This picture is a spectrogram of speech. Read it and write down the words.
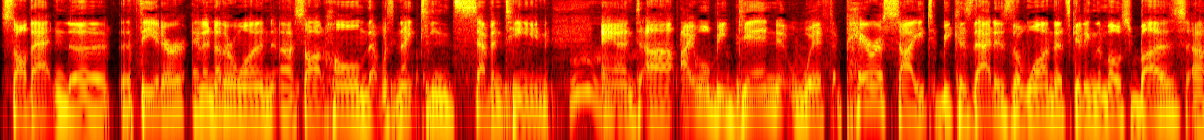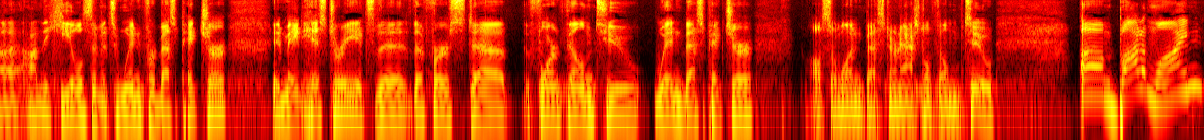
Saw that in the, the theater, and another one uh, saw at home. That was 1917. And uh, I will begin with Parasite because that is the one that's getting the most buzz uh, on the heels of its win for Best Picture. It made history. It's the the first uh, foreign film to win Best Picture. Also won Best International Film too. Um, bottom line,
